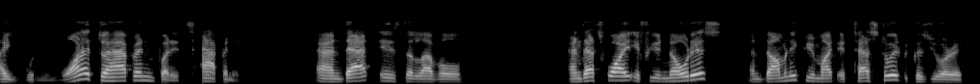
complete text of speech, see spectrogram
I wouldn't want it to happen, but it's happening. And that is the level. And that's why if you notice, and Dominic, you might attest to it because you are a,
